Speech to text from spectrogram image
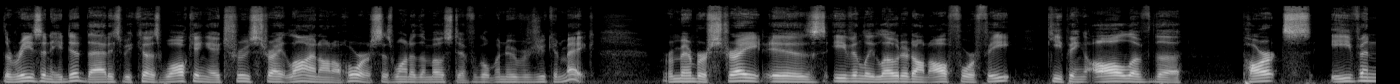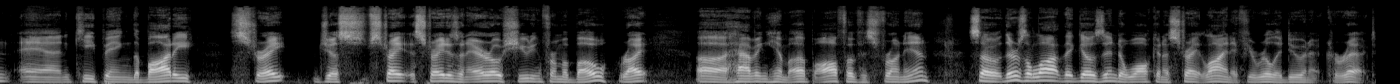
The reason he did that is because walking a true straight line on a horse is one of the most difficult maneuvers you can make. Remember, straight is evenly loaded on all four feet, keeping all of the parts even and keeping the body straight just straight straight as an arrow shooting from a bow, right? Uh, having him up off of his front end. So there's a lot that goes into walking a straight line if you're really doing it correct.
